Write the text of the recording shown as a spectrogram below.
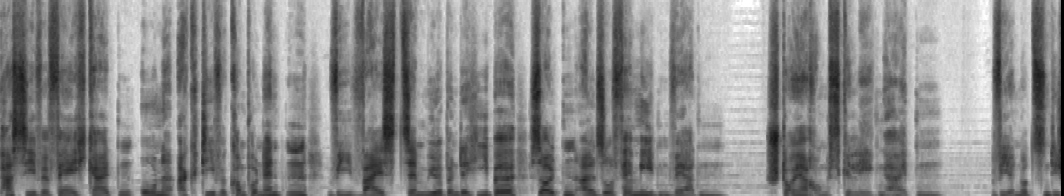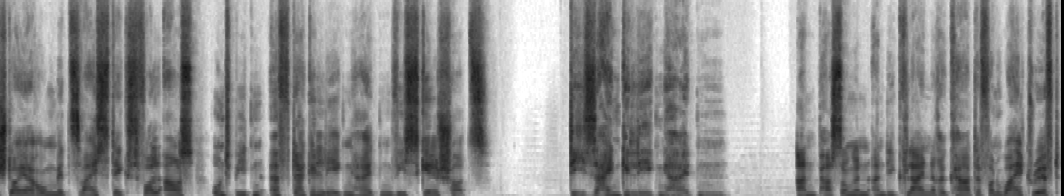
Passive Fähigkeiten ohne aktive Komponenten wie weiß zermürbende Hiebe sollten also vermieden werden. Steuerungsgelegenheiten. Wir nutzen die Steuerung mit zwei Sticks voll aus und bieten öfter Gelegenheiten wie Skillshots. Designgelegenheiten. Anpassungen an die kleinere Karte von Wild Rift,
